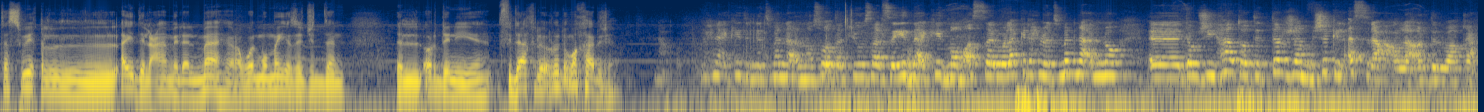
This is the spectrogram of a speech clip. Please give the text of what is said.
تسويق الأيدي العاملة الماهرة والمميزة جدا الأردنية في داخل الأردن وخارجها. نحن أكيد بنتمنى أنه صوتك يوصل. سيدنا أكيد مو مقصر ولكن نحن نتمنى أنه آه، توجيهاته تترجم بشكل أسرع على أرض الواقع.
